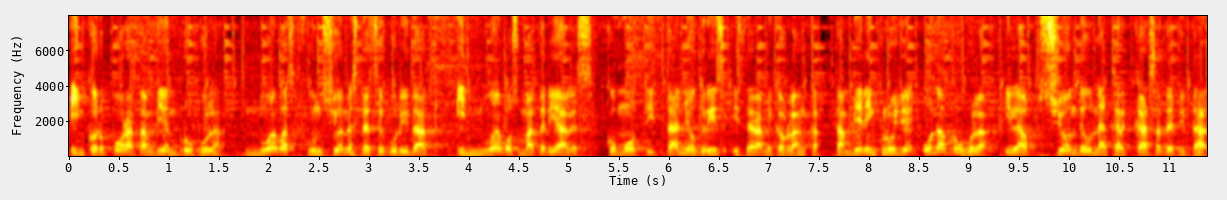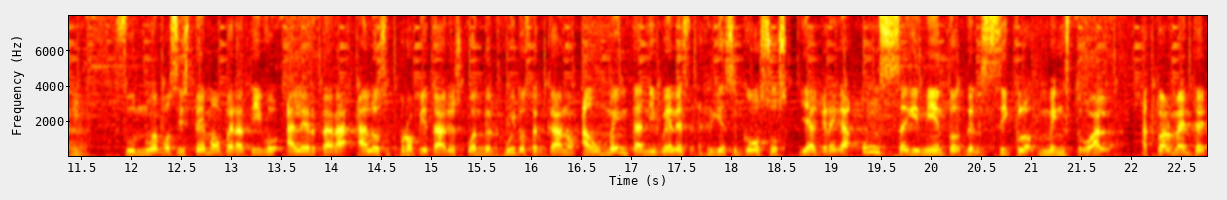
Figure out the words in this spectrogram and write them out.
incorpora también brújula, nuevas funciones de seguridad y nuevos materiales como titanio gris y cerámica blanca. También incluye una brújula y la opción de una carcasa de titanio. Su nuevo sistema operativo alertará a los propietarios cuando el ruido cercano aumenta a niveles riesgosos y agrega un seguimiento del ciclo menstrual. Actualmente,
